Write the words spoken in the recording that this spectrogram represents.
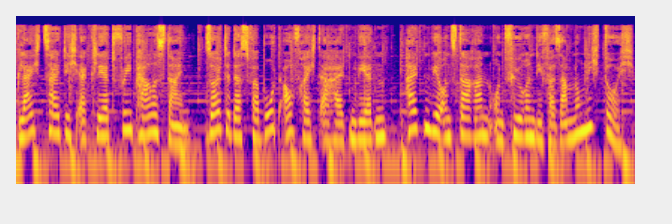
Gleichzeitig erklärt Free Palestine, sollte das Verbot aufrechterhalten werden, halten wir uns daran und führen die Versammlung nicht durch.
